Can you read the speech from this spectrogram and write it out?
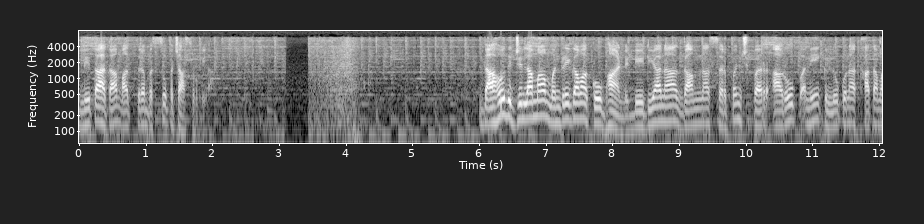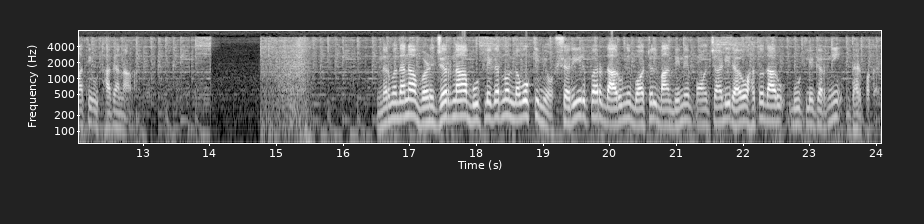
લેતા હતા માત્ર બસો રૂપિયા. દાહોદ જિલ્લામાં મનરેગામાં કૌભાંડ. ડેડિયાના ગામના સરપંચ પર આરોપ અનેક લોકોના ખાતામાંથી ઉઠાવ્યા નાણાં. નર્મદાના વણજરના બુટલેગરનો નવો કિમ્યો. શરીર પર દારૂની બોટલ બાંધીને પહોંચાડી રહ્યો હતો દારૂ. બુટલેગરની ધરપકડ.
